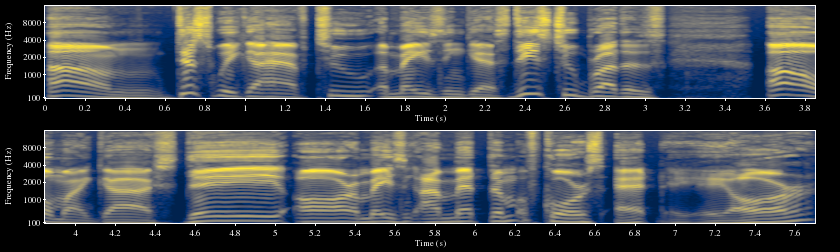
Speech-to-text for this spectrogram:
Um, this week I have two amazing guests. These two brothers, oh my gosh, they are amazing. I met them, of course, at AAR,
